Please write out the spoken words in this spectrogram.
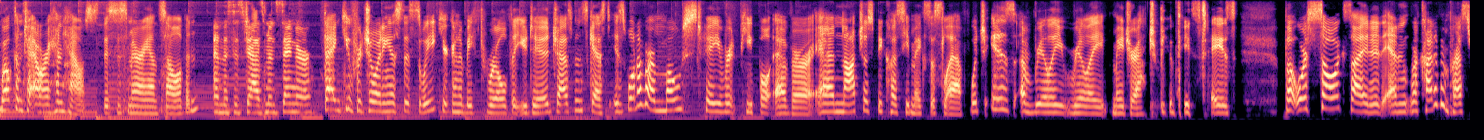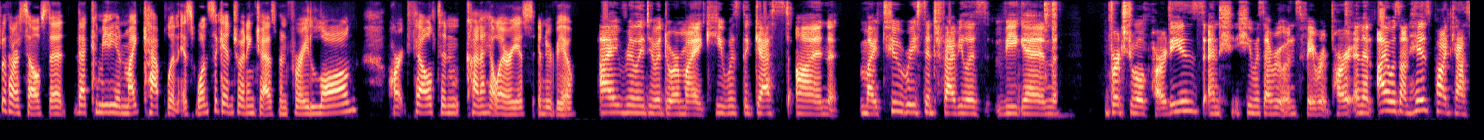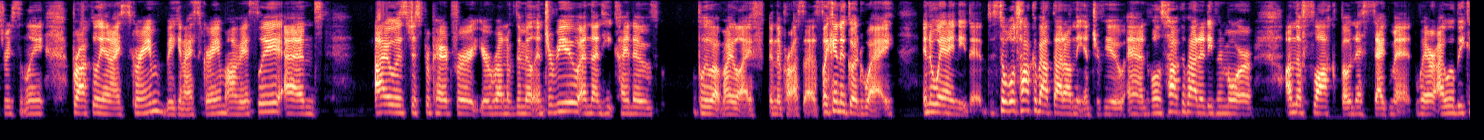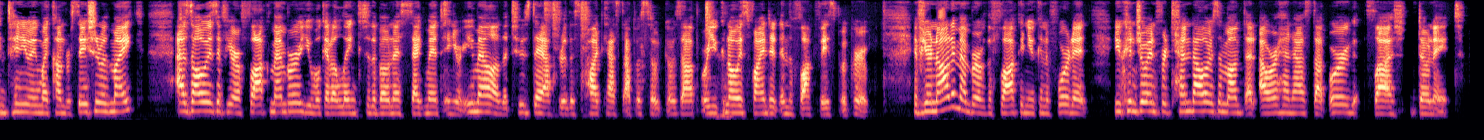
Welcome to Our Hen House. This is Mariann Sullivan. And this is Jasmin Singer. Thank you for joining us this week. You're going to be thrilled that you did. Jasmin's guest is one of our most favorite people ever, and not just because he makes us laugh, which is a really, really major attribute these days. But we're so excited and we're kind of impressed with ourselves that that comedian Myq Kaplan is once again joining Jasmine for a long, heartfelt, and kind of hilarious interview. I really do adore Myq. He was the guest on my two recent fabulous vegan virtual parties and he was everyone's favorite part. And then i was on his podcast recently broccoli and ice cream vegan ice cream obviously. And i was just prepared for your run of the mill interview. And then he kind of blew up my life in the process, like in a good way, in a way I needed. So we'll talk about that on the interview and we'll talk about it even more on the Flock bonus segment where I will be continuing my conversation with Myq. As always, if you're a Flock member, you will get a link to the bonus segment in your email on the Tuesday after this podcast episode goes up, or you can always find it in the Flock Facebook group. If you're not a member of the Flock and you can afford it, you can join for $10 a month at ourhenhouse.org slash donate.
